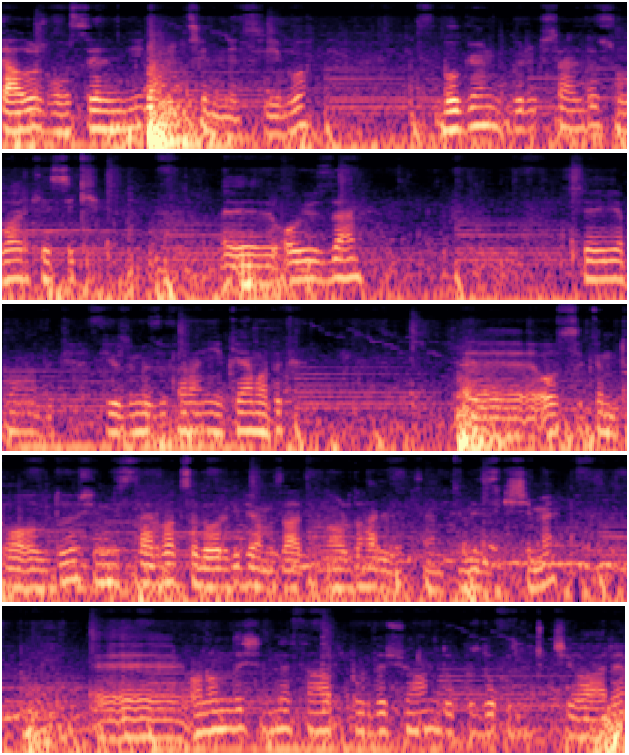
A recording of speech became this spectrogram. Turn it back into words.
daha doğrusu hostelin değil, Brüksel'in eksiği bu. Bugün Brüksel'de sular kesik. Ee, o yüzden şey yapamadık, yüzümüzü falan yıkayamadık. Ee, o sıkıntı oldu. Şimdi Starbucks'a doğru gidiyorum zaten. Orada halledeceğim temizlik işimi. Ee, onun dışında saat burada şu an 9-9.30 civarı.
